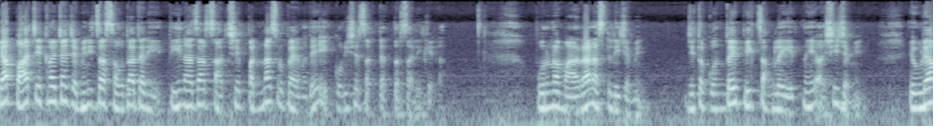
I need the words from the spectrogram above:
या पाच एकराच्या जमिनीचा सौदा त्यांनी तीन हजार सातशे पन्नास रुपयामध्ये एकोणीसशे सत्याहत्तर साली केला. पूर्ण माळरान असलेली जमीन जिथं कोणतंही पीक चांगलं येत नाही अशी जमीन एवढ्या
